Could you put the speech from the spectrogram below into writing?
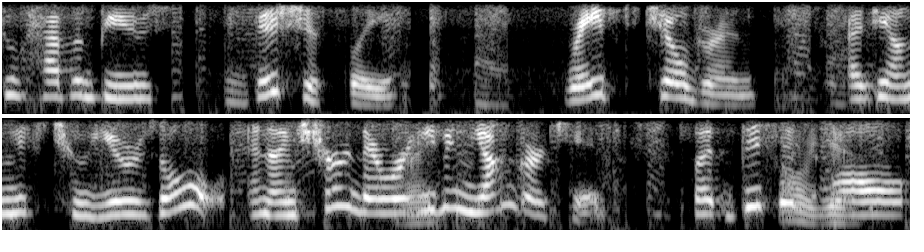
to have abused viciously raped children as young as two years old. And I'm sure there were Right. even younger kids. But this oh, has Oh, yeah. all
